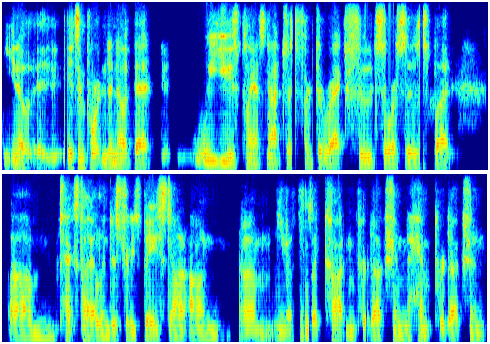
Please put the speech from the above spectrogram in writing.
you know, it's important to note that we use plants not just for direct food sources, but um, textile industries based on on um, you know things like cotton production, hemp production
